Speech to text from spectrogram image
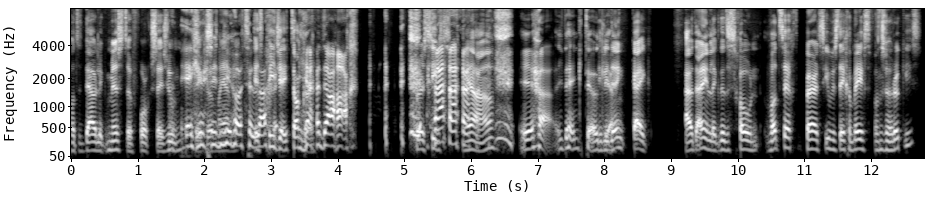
wat ze duidelijk misten vorig seizoen. Ik zit nu Miami, al te is lachen. PJ Tucker. Ja, dag. Precies. Ja. Ja, ik denk het ook. Jullie ja. denken, kijk, uiteindelijk, dit is gewoon, wat zegt Barrett Stevens tegen de meeste van zijn rookies?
